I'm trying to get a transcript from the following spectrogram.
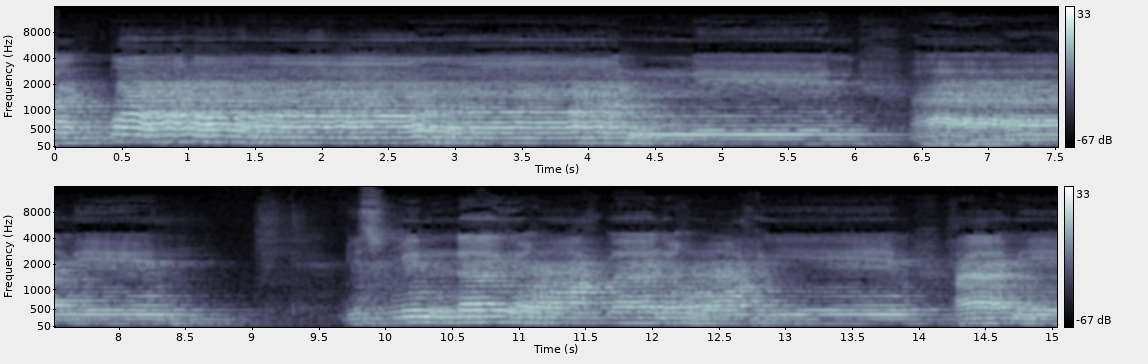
الضالين. آمين. بسم الله الرحمن الرحيم. حميم.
